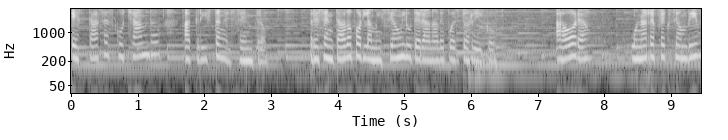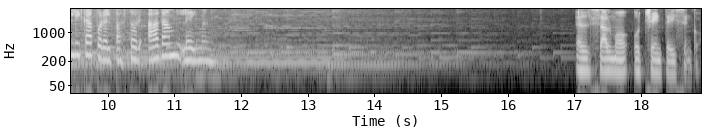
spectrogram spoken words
Estás escuchando a Cristo en el Centro, presentado por la Misión Luterana de Puerto Rico. Ahora, una reflexión bíblica por el pastor Adam Lehman. El Salmo 85.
